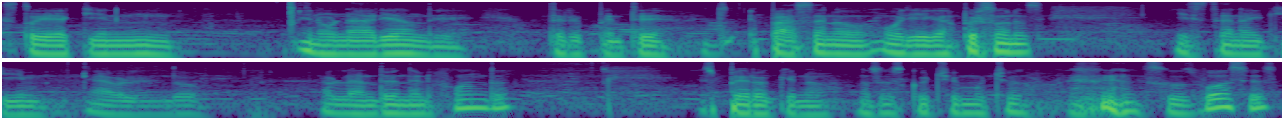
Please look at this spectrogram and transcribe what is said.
estoy aquí en, en un área donde de repente pasan o, llegan personas y están aquí hablando, hablando en el fondo. Espero que no, no se escuche mucho sus voces,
